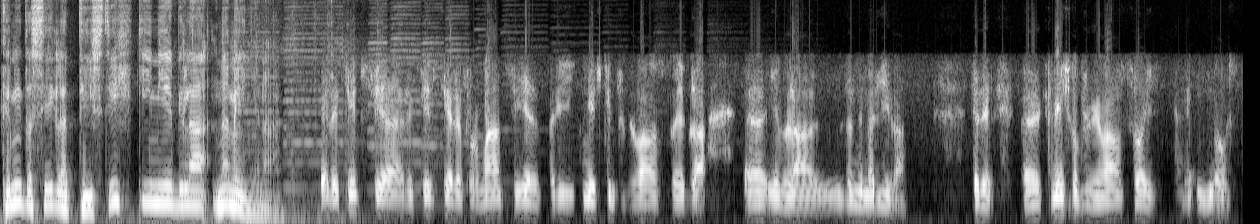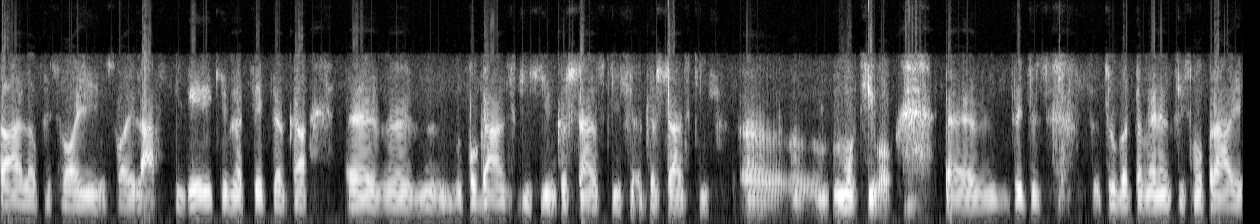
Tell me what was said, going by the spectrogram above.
ker ni dosegla tistih, ki jim je bila namenjena. Recepcija, recepcija reformacije pri kmečkem prebivalstvu je bila, eh, je bila zanemarljiva. Torej, eh, kmečko prebivalstvo je ostajalo pri svoji, svoji lastni veri, ki je bila cepljenka eh, poganskih in krščanskih, krščanskih motivov. Zdaj, tudi trubar tam enem pismo pravi,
